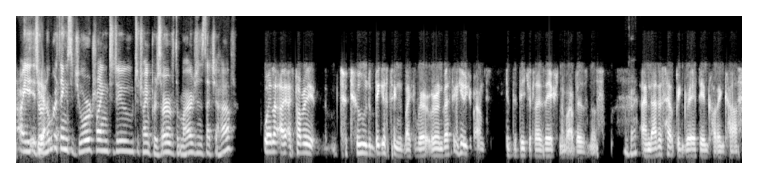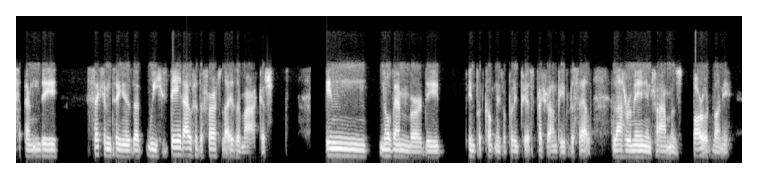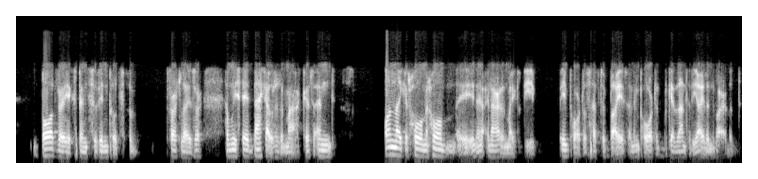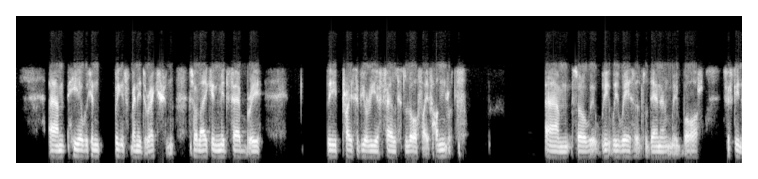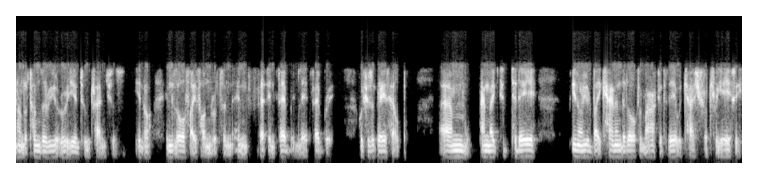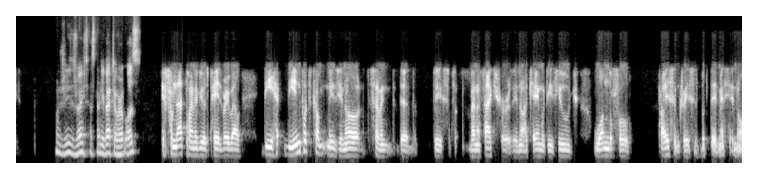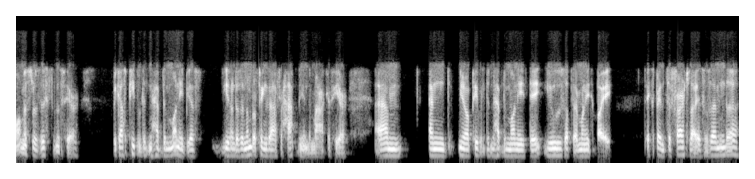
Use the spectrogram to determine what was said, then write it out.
Are you, is there yeah. a number of things that you're trying to do to try and preserve the margins that you have? Well, I, I probably two, the biggest things. Like we're we're investing a huge amount in the digitalization of our business, okay. and that is helping greatly in cutting costs. And the second thing is that we stayed out of the fertilizer market in November. The input companies were putting pressure on people to sell. A lot of Romanian farmers borrowed money, bought very expensive inputs of fertilizer, and we stayed back out of the market. And unlike at home, at home in, in Ireland, Michael, the importers have to buy it and import it, and get it onto the island of Ireland. Um, here we can bring it from any direction. So, like in mid February, the price of urea fell to the low 500s. Um, so we, we, we waited until then and we bought 1,500 tons of urea in two tranches you know, in the lower 500s in in in, Feb, in late February, which was a great help. Um, and like t- today, you know, you'll buy CAN in the local market today with cash for 380. Oh, Jesus, right. That's nearly back to where it was. If from that point of view, it's paid very well. The the input companies, you know, selling the, the, the manufacturers, you know, I came with these huge, wonderful price increases, but they met enormous resistance here because people didn't have the money because you know there's a number of things after happening in the market here. Um, and you know people didn't have the money. They use up their money to buy expensive fertilizers and uh,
